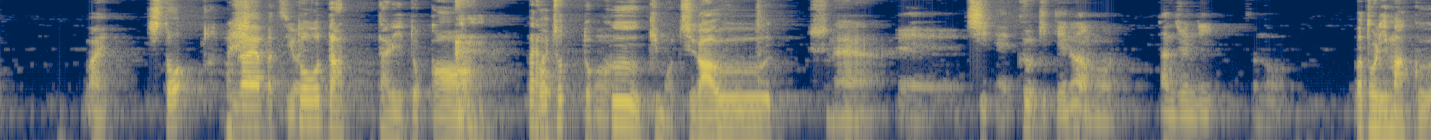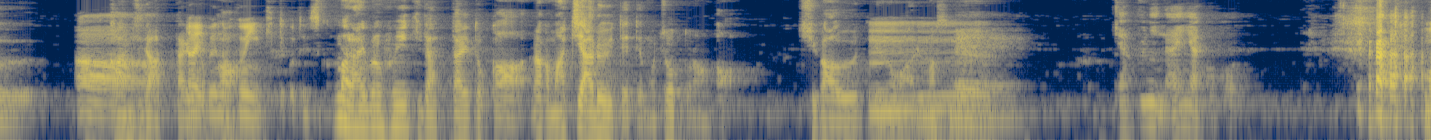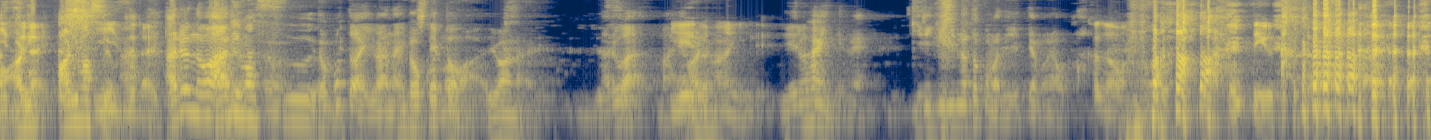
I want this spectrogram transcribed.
まあ、人がやっぱ強い。人だったりとか、なんかちょっと空気も違うしね。えーしえ空気っていうのはもう単純に、その、まあ、取り巻くあ感じだったりとか。ライブの雰囲気ってことですか？まあライブの雰囲気だったりとか、なんか街歩いててもちょっとなんか違うっていうのはありますえね。ー逆になんや、ここ。言いづらい。ありありますよ言いづらい。あるのはありますうんどことは言わないどことも、は言わない。あるは、まあ、言える範囲で。言える範囲でね、ギリギリのとこまで言ってもらおうか。香川の人っていうとこ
